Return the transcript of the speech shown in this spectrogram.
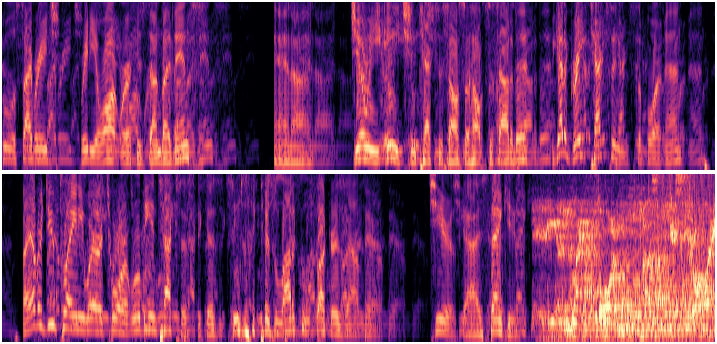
cool Cyber Age radio artwork is done by Vince. And uh, Joey H in Texas also helps us out a bit. We got a great Texan support, man. If I ever do play anywhere or tour, it will be in Texas because it seems like there's a lot of cool fuckers out there. Cheers, guys. Thank you. Alien life form must destroy.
